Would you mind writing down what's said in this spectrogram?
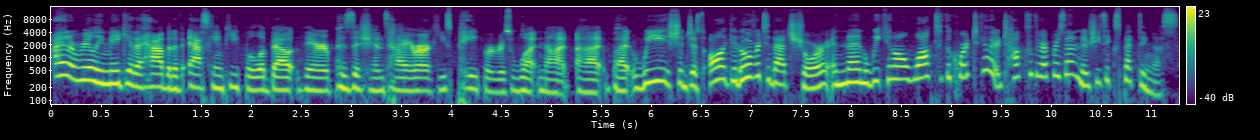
I don't really make it a habit of asking people about their positions, hierarchies, papers, whatnot. Uh, but we should just all get over to that shore, and then we can all walk to the court together. Talk to the representative. She's expecting us.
